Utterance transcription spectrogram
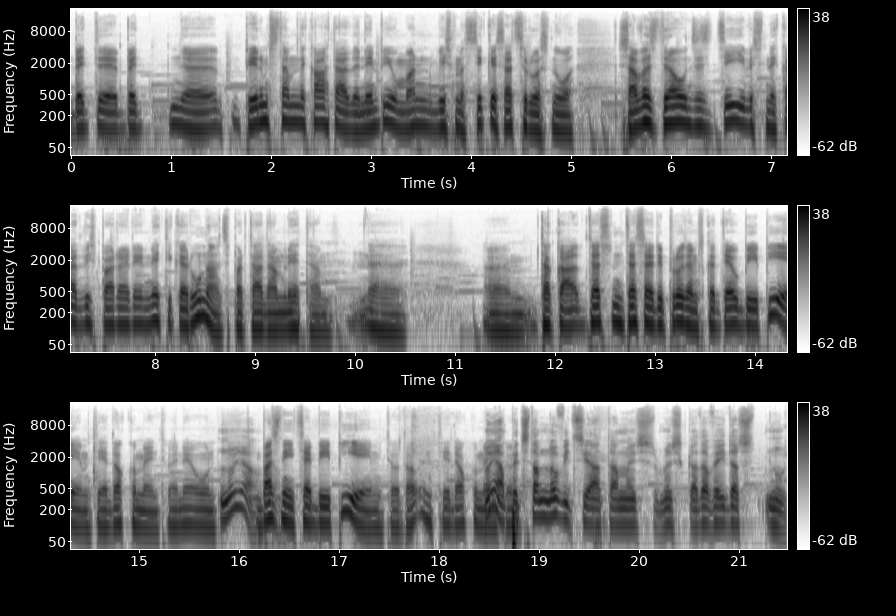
Bet, bet pirms tam nekā tāda nebija, man vismaz cik es atceros no savas draudzes dzīves, nekad vispār netika runāts par tādām lietām. Uh, Um, tā kā tas, tas arī, protams, ka tev bija pieejami tie dokumenti, vai ne? Un Nu jā, baznīcai bija pieejami do, tie dokumenti. Nu jā, un- pēc tam novicijātā mēs, mēs kādā veidā nu,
